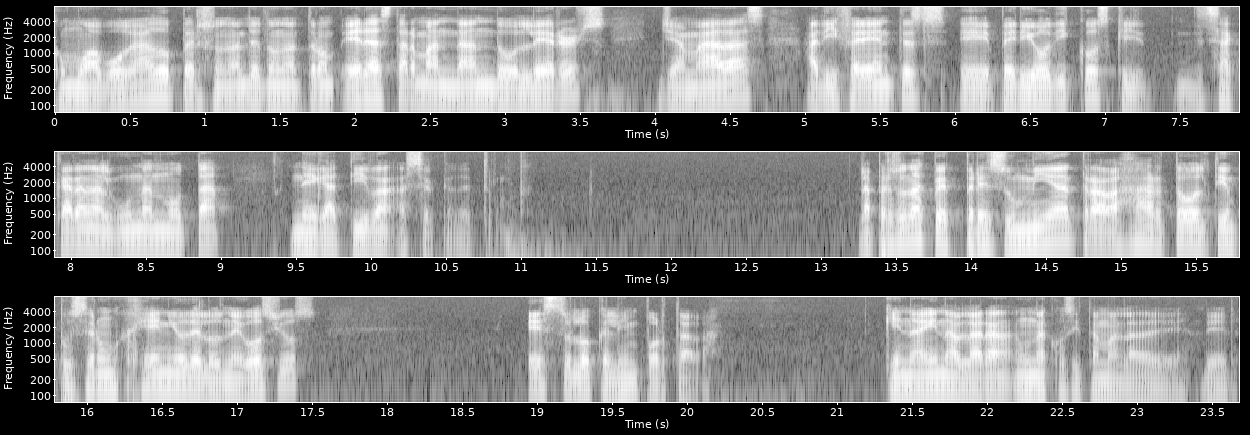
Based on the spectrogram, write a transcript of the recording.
como abogado personal de Donald Trump era estar mandando letters llamadas a diferentes eh, periódicos que sacaran alguna nota negativa acerca de Trump. La persona que presumía trabajar todo el tiempo y ser un genio de los negocios, esto es lo que le importaba. Que nadie hablara una cosita mala de, él.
